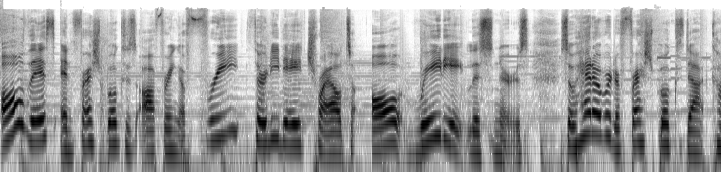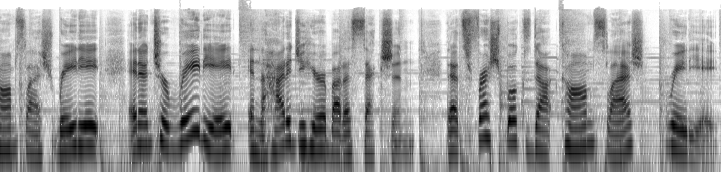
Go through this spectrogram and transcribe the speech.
All this and FreshBooks is offering a free 30-day trial to all Radiate listeners. So head over to freshbooks.com slash radiate and enter radiate in the How Did You Hear About Us section. That's freshbooks.com slash radiate.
